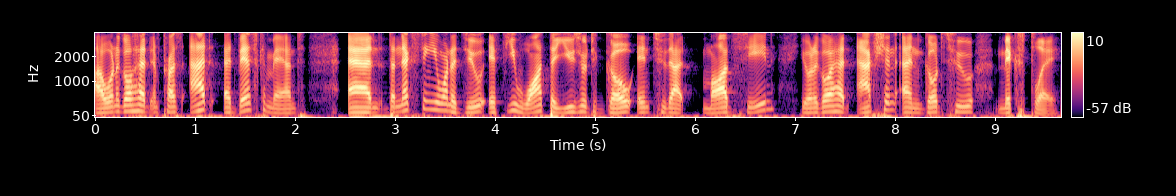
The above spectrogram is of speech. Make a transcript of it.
I want to go ahead and press add advanced command. And the next thing you want to do, if you want the user to go into that mod scene, you want to go ahead and action and go to mix play.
